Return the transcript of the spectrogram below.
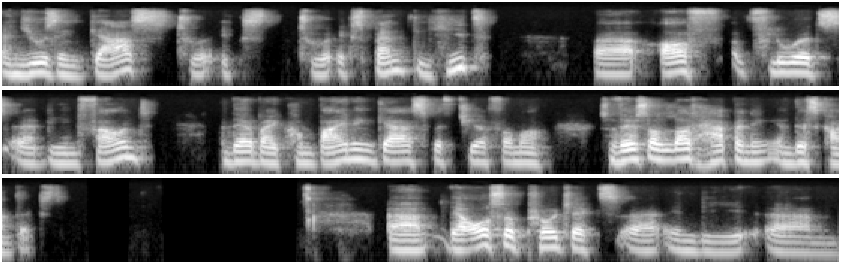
and using gas to, ex to expand the heat uh, of fluids being found, thereby combining gas with geothermal so there's a lot happening in this context. Uh, there are also projects uh, in the um,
